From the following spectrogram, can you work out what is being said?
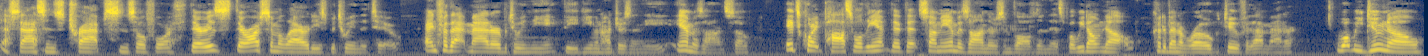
assassins' traps and so forth. There is there are similarities between the two, and for that matter, between the the demon hunters and the Amazons. So it's quite possible the, that, that some Amazoners involved in this, but we don't know. Could have been a rogue too, for that matter. What we do know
